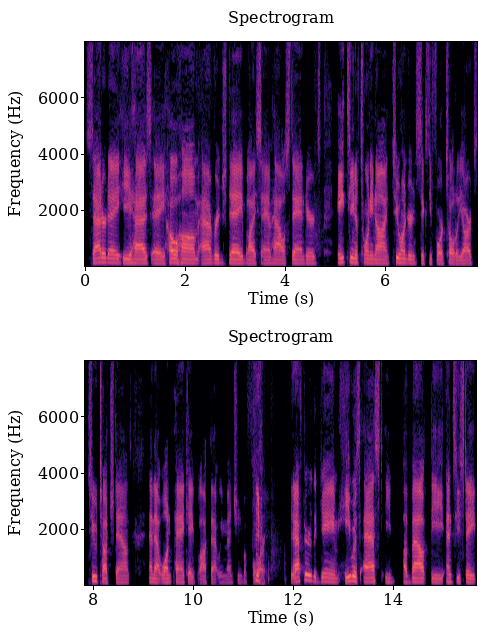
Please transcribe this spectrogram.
Saturday, he has a ho hum average day by Sam Howell standards 18 of 29, 264 total yards, two touchdowns, and that one pancake block that we mentioned before. Yeah. After the game, he was asked about the NC State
